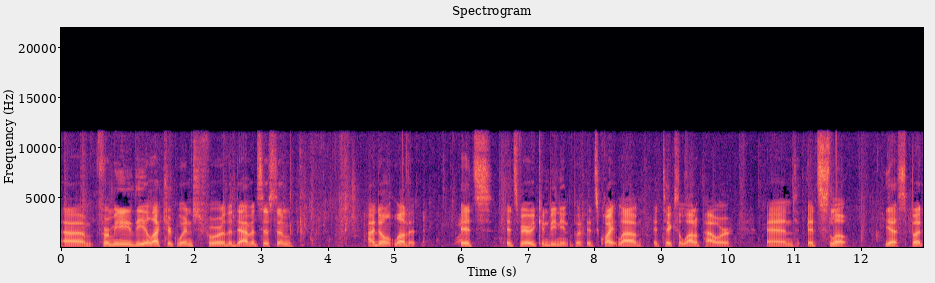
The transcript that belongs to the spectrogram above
Um, for me, the electric winch for the davit system, I don't love it. It's it's very convenient, but it's quite loud. It takes a lot of power, and it's slow. Yes, but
